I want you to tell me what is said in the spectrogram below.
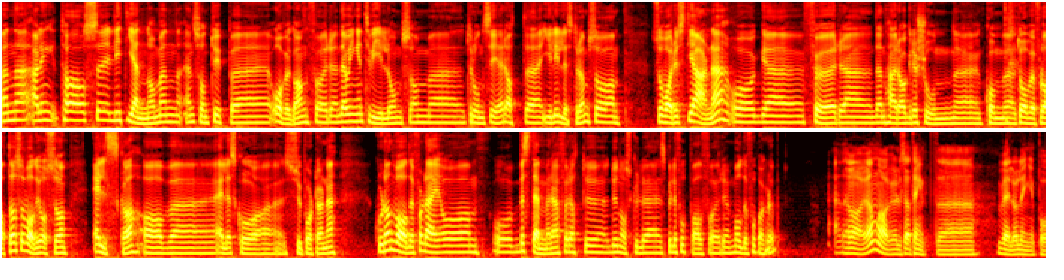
Men eh, Erling, ta oss litt gjennom en, en, sånn type overgang. For det er jo ingen tvil om, som Trond sier, at i Lillestrøm så, så, var du stjerne. Og før denne aggresjonen kom til overflata, så var du også elska av LSK-supporterne. Hvordan var det for deg å, å bestemme deg for at du, du, nå skulle spille fotball for Molde fotballklubb? Det var jo en avgjørelse jeg tenkte vel og lenge på.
